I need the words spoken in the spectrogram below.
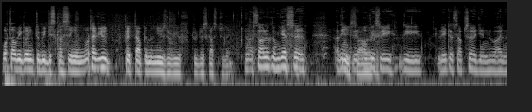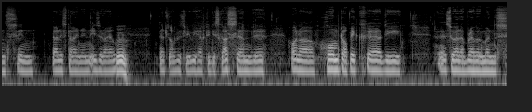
what are we going to be discussing and what have you picked up in the news review f- to discuss today? Assalamu alaikum. Yes, uh, I think Please, uh, obviously the latest upsurge in violence in Palestine and Israel. Mm. That's obviously we have to discuss. And uh, on our home topic, uh, the uh, Suella Braverman's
